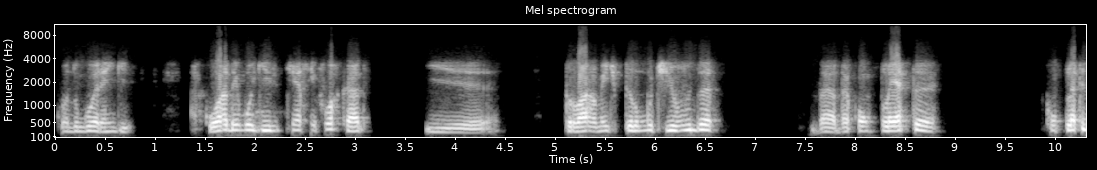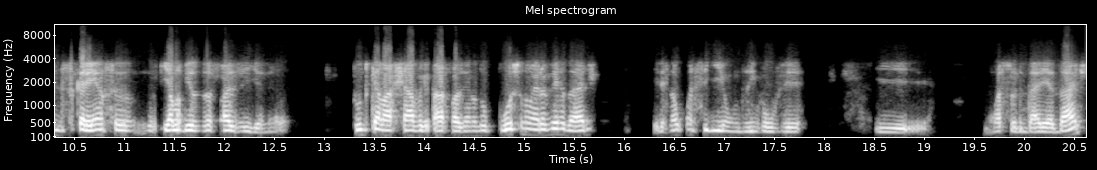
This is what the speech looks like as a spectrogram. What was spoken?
quando o Goreng acorda, a Imogi tinha se enforcado. E provavelmente pelo motivo da, da, da completa completa descrença no que ela mesma fazia. Né? Tudo que ela achava que estava fazendo no poço não era verdade. Eles não conseguiam desenvolver e uma solidariedade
